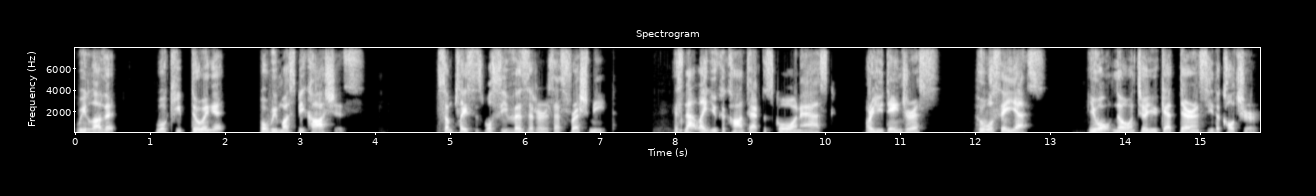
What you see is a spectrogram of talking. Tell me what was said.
We love it, we'll keep doing it, but we must be cautious. Some places will see visitors as fresh meat. It's not like you could contact the school and ask, Are you dangerous? Who will say yes? You won't know until you get there and see the culture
